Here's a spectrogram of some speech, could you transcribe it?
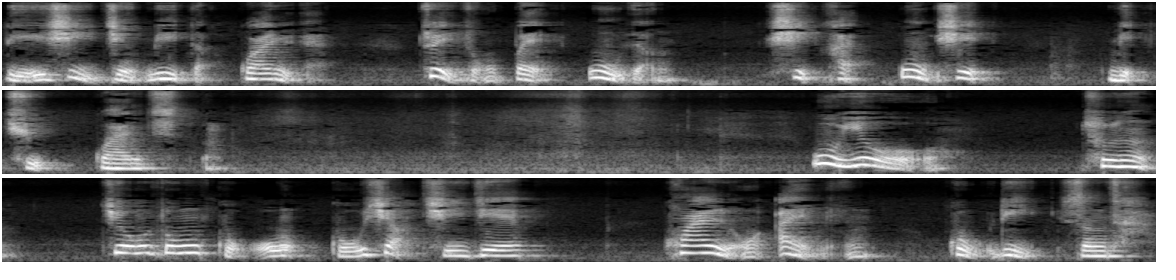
联系紧密的官员，最终被。误人陷害，诬陷，免去官职。戊又出任胶东古古相期间，宽容爱民，鼓励生产，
